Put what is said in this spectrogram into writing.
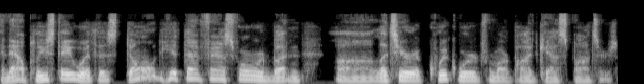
And now, please stay with us. Don't hit that fast forward button. Uh, let's hear a quick word from our podcast sponsors.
